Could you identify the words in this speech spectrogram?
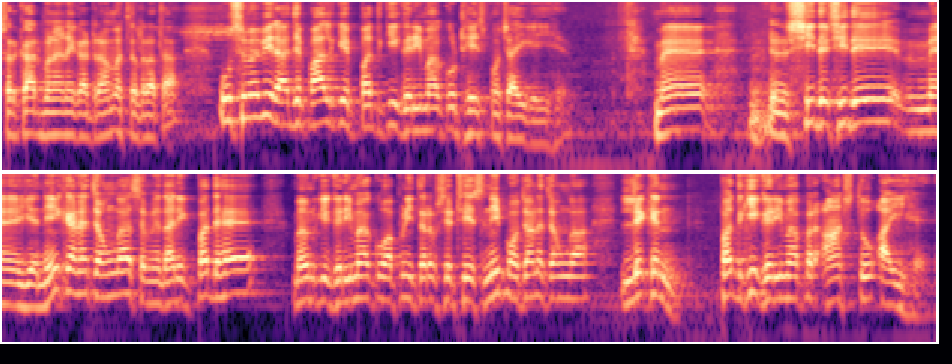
सरकार बनाने का ड्रामा चल रहा था, उसमें भी राज्यपाल के पद की गरिमा को ठेस पहुँचाई गई है। मैं, सीधे सीधे मैं ये नहीं कहना चाहूँगा, संवैधानिक पद है, मैं उनकी गरिमा को अपनी तरफ़ से ठेस नहीं पहुँचाना चाहूँगा, लेकिन पद की गरिमा पर आँच तो आई है।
